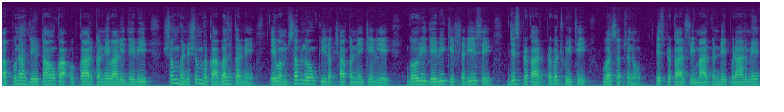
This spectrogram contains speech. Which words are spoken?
अब पुनः देवताओं का उपकार करने वाली देवी शुंभ निशुंभ का वध करने एवं सब लोगों की रक्षा करने के लिए गौरी देवी के शरीर से जिस प्रकार प्रकट हुई थी, वह सब सुनो। इस प्रकार श्री मार्कंडे पुराण में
